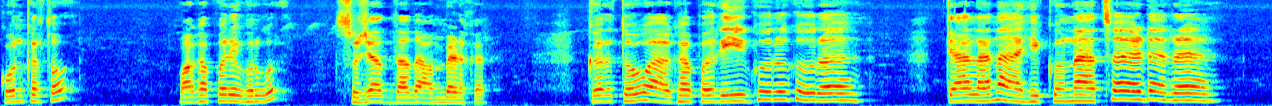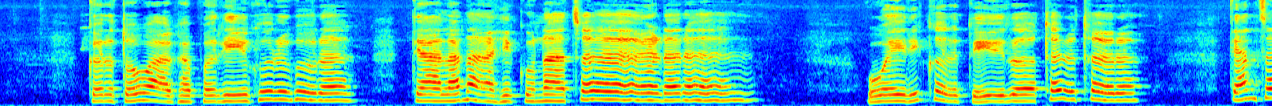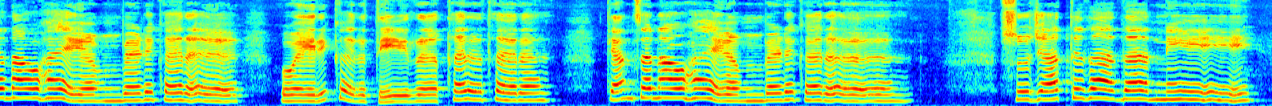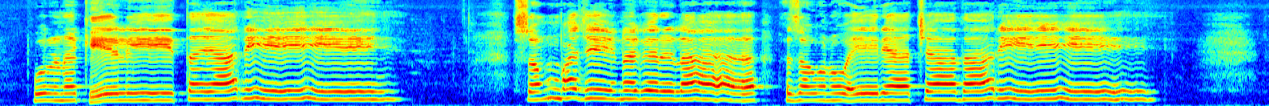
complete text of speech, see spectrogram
कोण करतो? वाघापरी घुरघुर सुजात दादा आंबेडकर. करतो वाघापरी घुरघुर त्याला नाही कुणाचं डर. करतो वाघापरी घुरघुर त्याला नाही कुणाचं डर. वैरी करतीर थरथर त्यांचं नाव आहे आंबेडकर. वैरी करतीर थरथर त्यांचं नाव आहे आंबेडकर. सुजात दादांनी पूर्ण केली तयारी. संभाजीनगरला जाऊन वैऱ्याच्या दारी.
